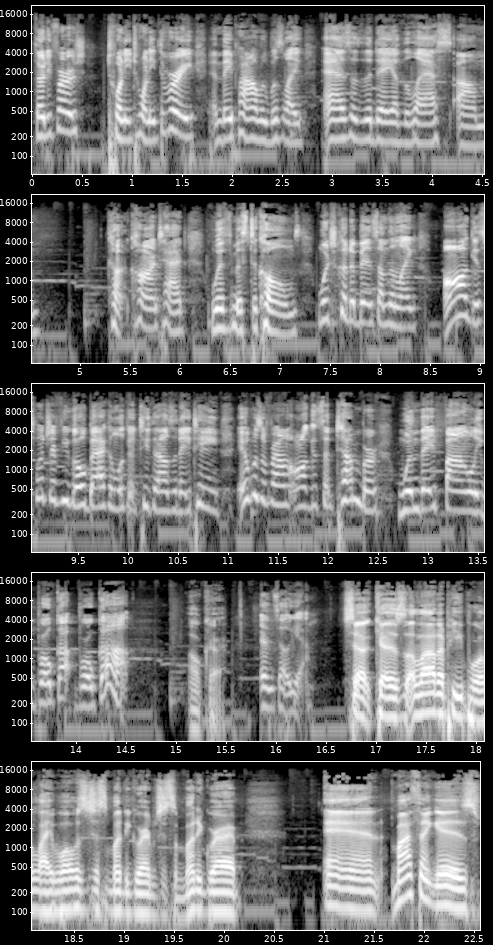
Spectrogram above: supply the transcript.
thirty first, twenty twenty three, and they probably was like as of the day of the last um con- contact with Mr. Combs, which could have been something like August. Which, if you go back and look at 2018, it was around August September when they finally broke up. Broke up, Okay. and so yeah. So, because a lot of people are like, well, it's just money grab, just a money grab. And my thing is,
